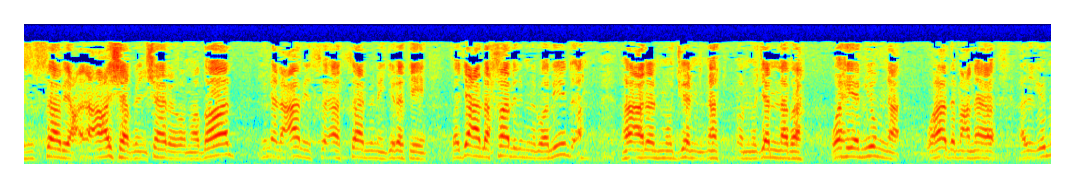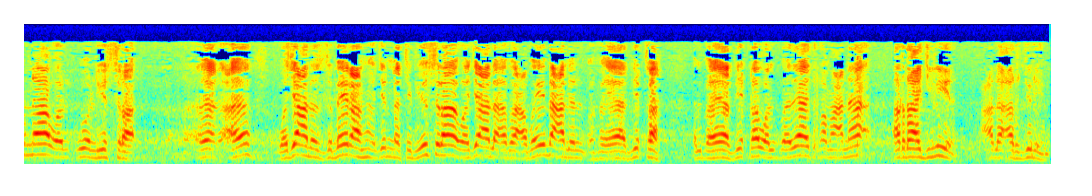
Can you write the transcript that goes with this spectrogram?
السابع عشر من شهر رمضان من العام الثاني من هجرته فجعل خالد بن الوليد على المجنبة وهي اليمنى وهذا معنى اليمنى واليسرى. وجعل الزبير عن جنة اليسرى وجعل أبا عبيدة على البيادقة البيادقة والبيادقة معناه الراجلين على أرجلهم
